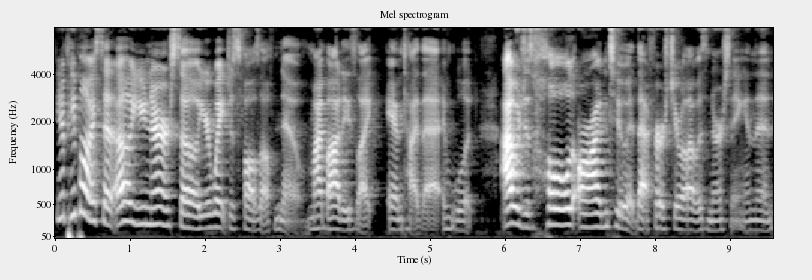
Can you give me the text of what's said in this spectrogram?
you know, people always said, oh, you nurse, so your weight just falls off. No, my body's like anti that and would. I would just hold on to it that first year while I was nursing. And then,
